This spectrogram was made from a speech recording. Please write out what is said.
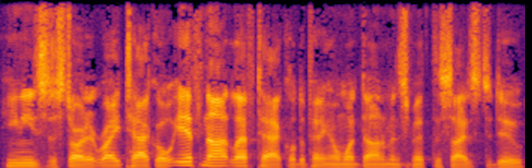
He needs to start at right tackle, if not left tackle, depending on what Donovan Smith decides to do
